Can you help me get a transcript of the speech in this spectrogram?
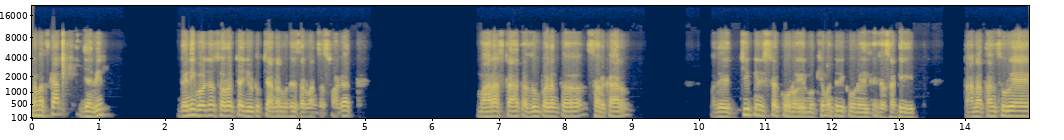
नमस्कार जय भीम. दैनिक बहुजन सौरभच्या युट्यूब चॅनलमध्ये सर्वांचं स्वागत. महाराष्ट्रात अजूनपर्यंत सरकारमध्ये चीफ मिनिस्टर कोण होईल मुख्यमंत्री कोण होईल त्याच्यासाठी तानातान सुरू आहे.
